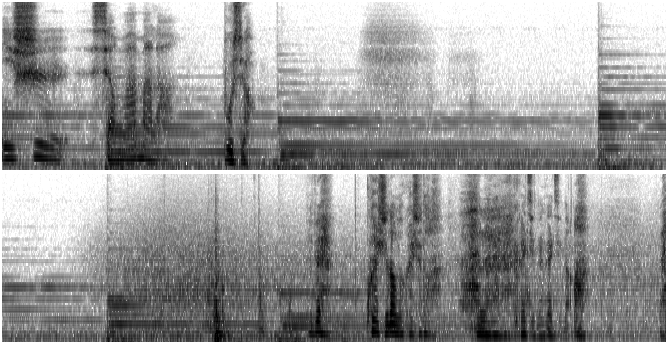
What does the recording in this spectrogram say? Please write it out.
你是想妈妈了？不想。快迟到了，快迟到了！来来来，赶紧的，赶紧的啊！来，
